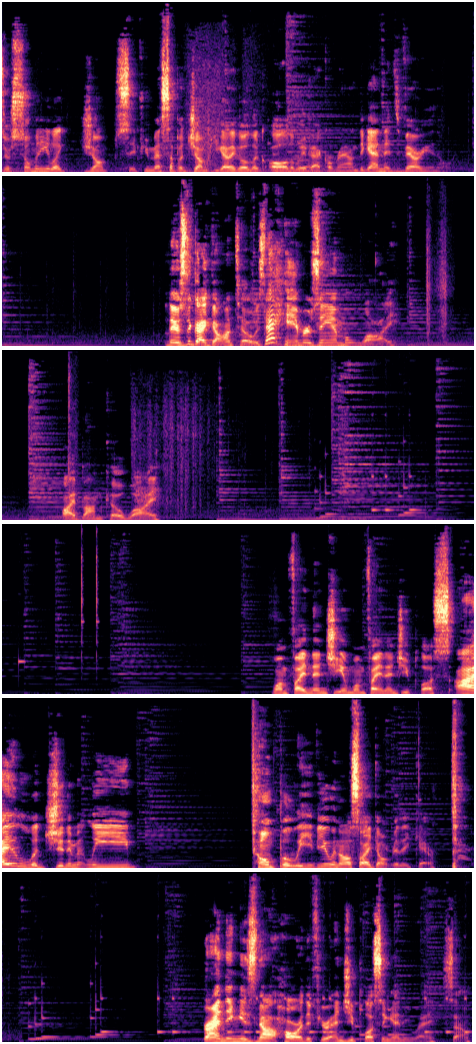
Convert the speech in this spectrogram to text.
because there's so many, like, jumps. If you mess up a jump, you gotta go, like, all the way back around again. It's very annoying. There's the Giganto. Is that Hammer Zam? Why? Why, Bombco? Why? One fight in NG and one fight in NG+. Plus. I legitimately don't believe you, and also I don't really care. Grinding is not hard if you're NG plusing anyway, so.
